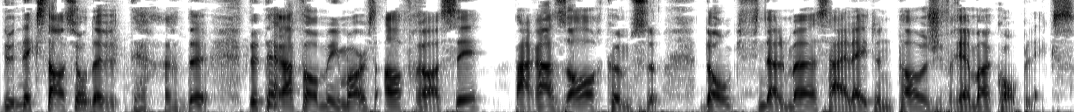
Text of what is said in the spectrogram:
d'une extension de, de, de Terraforming Mars en français par hasard comme ça. Donc finalement ça allait être une tâche vraiment complexe.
